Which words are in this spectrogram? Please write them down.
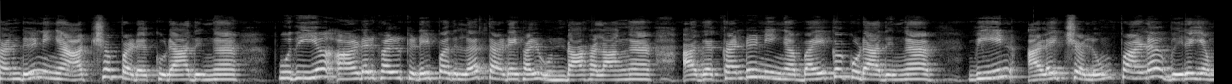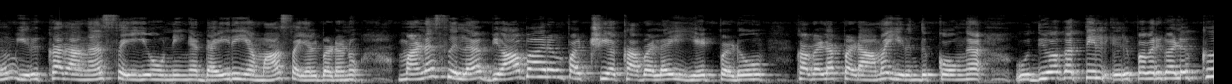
கண்டு நீங்கள் அச்சப்படக்கூடாதுங்க. புதிய ஆர்டர்கள் கிடைப்பதில் தடைகள் உண்டாகலாங்க. அதை கண்டு நீங்கள் பயக்கக்கூடாதுங்க. வீண் அலைச்சலும் பண விரயமும் இருக்கதாங்க செய்யும். நீங்கள் தைரியமாக செயல்படணும். மனசில் வியாபாரம் பற்றிய கவலை ஏற்படும். கவலைப்படாமல் இருந்துக்கோங்க. உத்தியோகத்தில் இருப்பவர்களுக்கு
